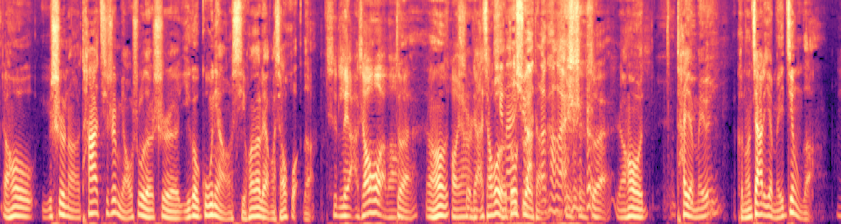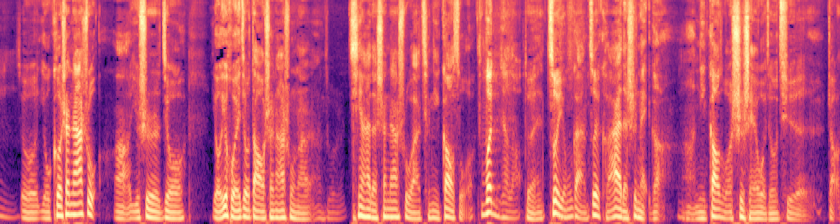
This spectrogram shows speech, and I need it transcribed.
然后于是呢，他其实描述的是一个姑娘喜欢了两个小伙子，是俩小伙子。对，然后好像是俩小伙子都追难选的，她，看来是。是是是，对，然后他也没可能家里也没镜子，嗯，就有棵山楂树啊，于是就有一回就到山楂树那儿，就是亲爱的山楂树啊，请你告诉我，问去了，对，最勇敢、最可爱的是哪个？啊？你告诉我是谁，我就去找，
